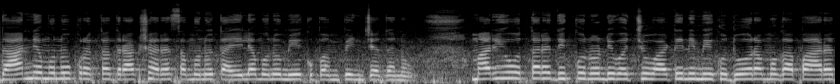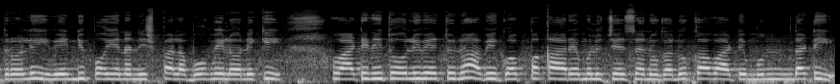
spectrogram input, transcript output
ధాన్యమును క్రొత్త ద్రాక్షారసమును తైలమును మీకు పంపించెదను. మరియు ఉత్తర దిక్కు నుండి వచ్చు వాటిని మీకు దూరముగా పారద్రోలి ఎండిపోయిన నిష్ఫల భూమిలోనికి వాటిని తోలివేతును. అవి గొప్ప కార్యములు చేసెను. గనుక వాటి ముందటి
